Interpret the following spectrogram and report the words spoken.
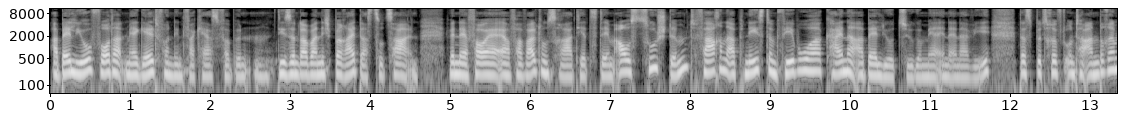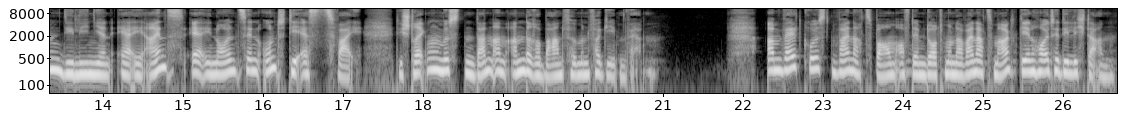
Abellio fordert mehr Geld von den Verkehrsverbünden. Die sind aber nicht bereit, das zu zahlen. Wenn der VRR-Verwaltungsrat jetzt dem Aus zustimmt, fahren ab nächstem Februar keine Abellio-Züge mehr in NRW. Das betrifft unter anderem die Linien RE1, RE19 und die S2. Die Strecken müssten dann an andere Bahnfirmen vergeben werden. Am weltgrößten Weihnachtsbaum auf dem Dortmunder Weihnachtsmarkt gehen heute die Lichter an.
